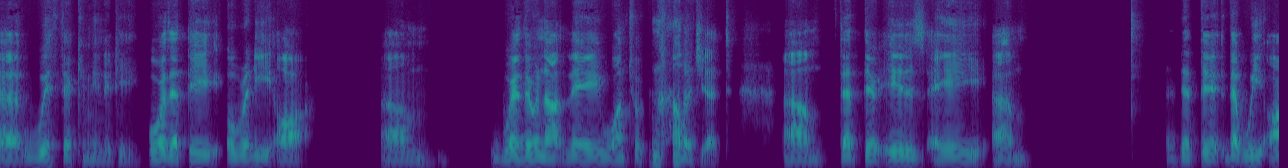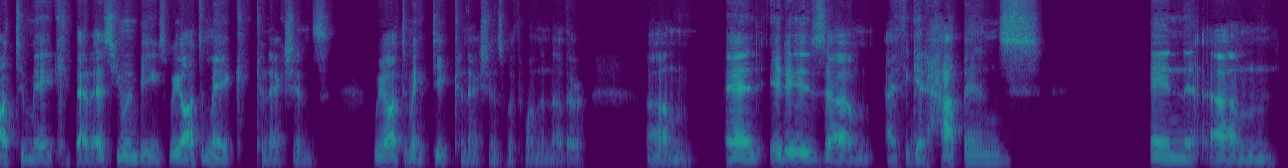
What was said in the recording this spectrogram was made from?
uh, with their community or that they already are, um, whether or not they want to acknowledge it. Um, that there is a um, that there, that we ought to make that as human beings we ought to make connections. We ought to make deep connections with one another, um, and it is. Um, I think it happens in um,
